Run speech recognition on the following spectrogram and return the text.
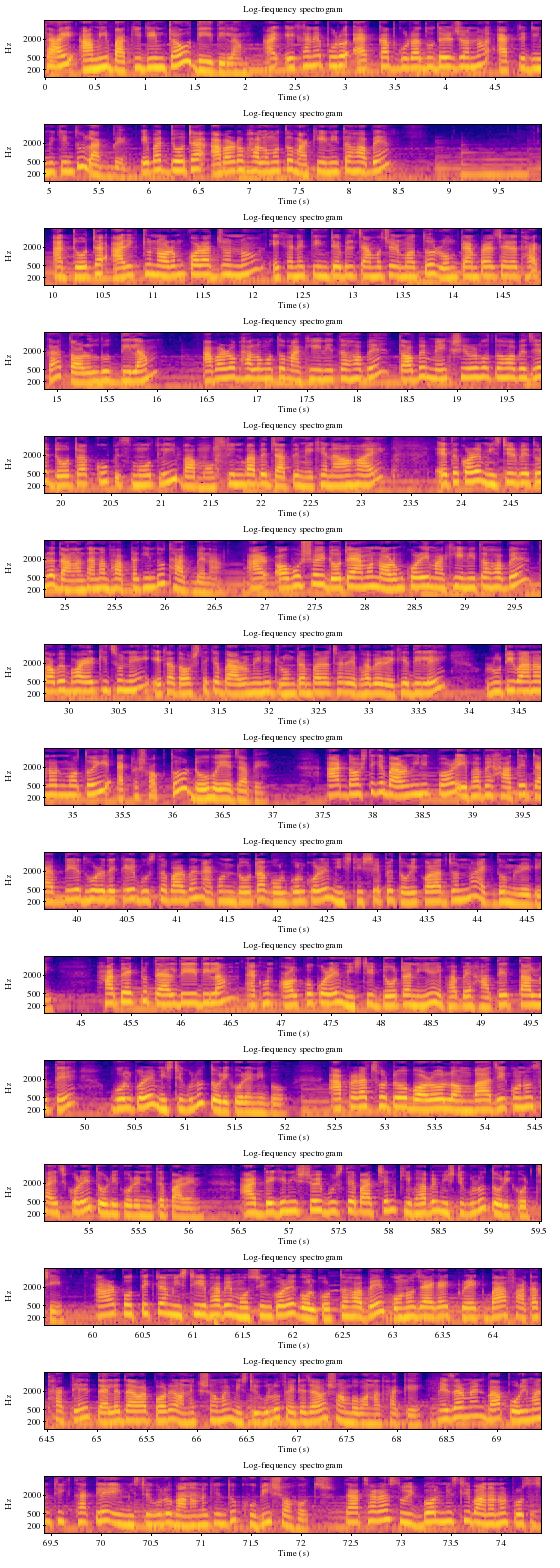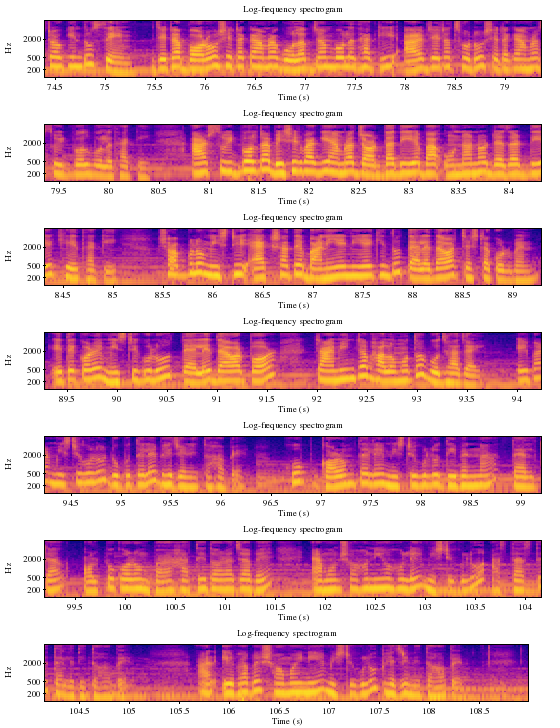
তাই আমি বাকি ডিমটাও দিয়ে দিলাম। আর এখানে পুরো এক কাপ গুঁড়া দুধের জন্য একটা ডিমই কিন্তু লাগবে। এবার ডোটা আবারও ভালো মতো মাখিয়ে নিতে হবে। আর ডোটা আর একটু নরম করার জন্য এখানে তিন টেবিল চামচের মতো রুম টেম্পারেচারে থাকা তরল দুধ দিলাম। আবারও ভালো মতো মাখিয়ে নিতে হবে। তবে মেক শিওর হতে হবে যে ডোটা খুব স্মুথলি বা মসৃণভাবে যাতে মেখে নেওয়া হয়। এতে করে মিষ্টির ভেতরে দানা দানা ভাবটা কিন্তু থাকবে না। আর অবশ্যই ডোটা এমন নরম করেই মাখিয়ে নিতে হবে, তবে ভয়ের কিছু নেই, এটা দশ থেকে বারো মিনিট রুম টেম্পারেচারে এভাবে রেখে দিলেই রুটি বানানোর মতোই একটা শক্ত ডো হয়ে যাবে। আর দশ থেকে বারো মিনিট পর এভাবে হাতে ট্যাপ দিয়ে ধরে দেখলেই বুঝতে পারবেন এখন ডোটা গোল গোল করে মিষ্টির শেপে তৈরি করার জন্য একদম রেডি হাতে একটু তেল দিয়ে দিলাম, এখন অল্প করে মিষ্টির ডোটা নিয়ে এভাবে হাতের তালুতে গোল করে মিষ্টিগুলো তৈরি করে নিব। আপনারা ছোট, বড়, লম্বা যে কোনো সাইজ করেই তৈরি করে নিতে পারেন। আর দেখে নিশ্চয়ই বুঝতে পারছেন কীভাবে মিষ্টিগুলো তৈরি করছি। আর প্রত্যেকটা মিষ্টি এভাবে মসৃণ করে গোল করতে হবে। কোনো জায়গায় ক্রেক বা ফাটা থাকলে তেলে দেওয়ার পরে অনেক সময় মিষ্টিগুলো ফেটে যাওয়ার সম্ভাবনা থাকে। মেজারমেন্ট বা পরিমাণ ঠিক থাকলে এই মিষ্টিগুলো বানানো কিন্তু খুবই সহজ। তাছাড়া সুইট বল মিষ্টি বানানোর প্রসেসটাও কিন্তু সেম। যেটা বড় সেটাকে আমরা গোলাপজাম বলে থাকি, আর যেটা ছোট সেটাকে আমরা সুইট বল বলে থাকি। আর সুইট বলটা বেশিরভাগই আমরা জর্দা দিয়ে বা অন্যান্য ডেজার্ট দিয়ে খেয়ে থাকি। সবগুলো মিষ্টি একসাথে বানিয়ে নিয়ে কিন্তু তেলে দেওয়ার চেষ্টা করবেন। এতে করে মিষ্টিগুলো তেলে দেওয়ার পর টাইমিংটা ভালো মতো বোঝা যায়। এবার মিষ্টিগুলো ডুবো তেলে ভেজে নিতে হবে। খুব গরম তেলে মিষ্টিগুলো দিবেন না, তেলটা অল্প গরম বা হাতে ধরা যাবে, এমন সহনীয় হলে মিষ্টিগুলো আস্তে আস্তে তেলে দিতে হবে। আর এভাবে সময় নিয়ে মিষ্টিগুলো ভেজে নিতে হবে।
